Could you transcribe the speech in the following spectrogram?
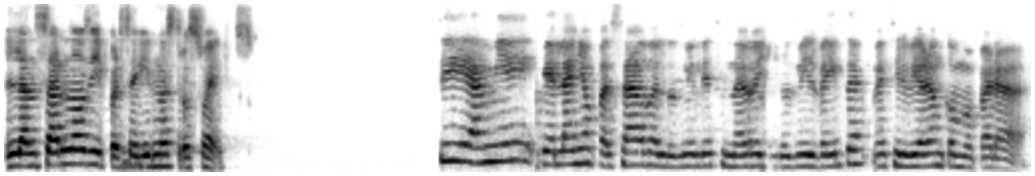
lanzarnos y perseguir nuestros sueños. Sí, a mí el año pasado, el 2019 y el 2020, me sirvieron como para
